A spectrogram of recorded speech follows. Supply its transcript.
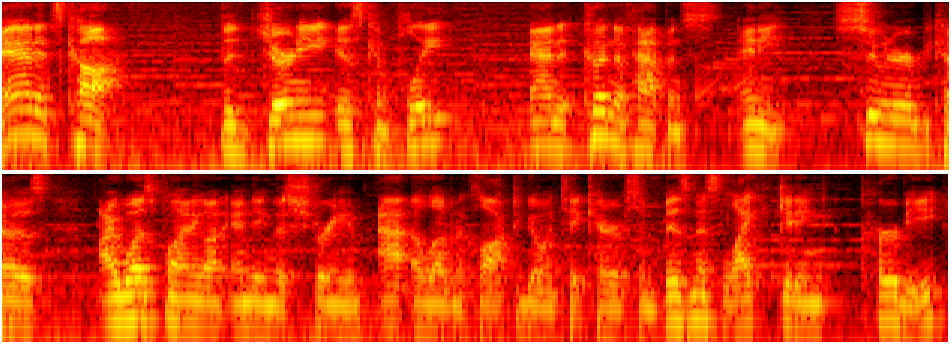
And it's caught. The journey is complete, and it couldn't have happened any sooner because I was planning on ending this stream at 11 o'clock to go and take care of some business, like getting Kirby,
